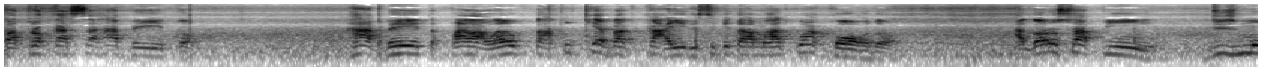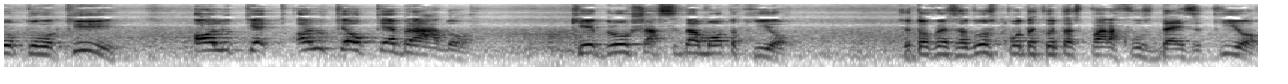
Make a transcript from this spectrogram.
pra trocar essa rabeta, ó. Rabeta, paralama, tá tudo quebrado, caído. Esse aqui tá amarrado com a corda, ó. Agora o sapinho desmontou aqui. Olha o que, olha o que é o quebrado, ó. Quebrou o chassi da moto aqui, ó. Você tá vendo essas duas pontas aqui, onde os parafusos 10 aqui, ó.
